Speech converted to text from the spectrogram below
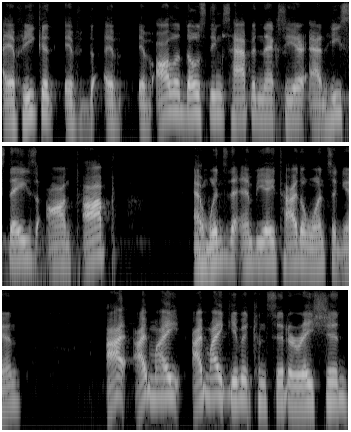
if he could if if if all of those things happen next year and he stays on top and wins the NBA title once again, I I might I might give it consideration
